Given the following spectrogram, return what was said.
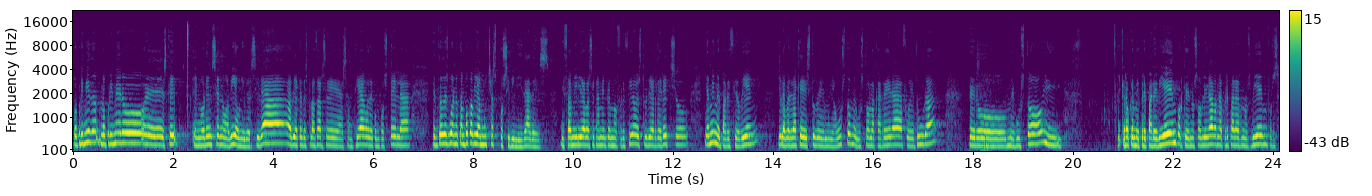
Lo primero, lo primero eh, es que en Orense no había universidad, había que desplazarse a Santiago de Compostela, y entonces, bueno, tampoco había muchas posibilidades. Mi familia básicamente me ofreció estudiar Derecho y a mí me pareció bien, y la verdad que estuve muy a gusto, me gustó la carrera, fue dura, pero me gustó y creo que me preparé bien, porque nos obligaban a prepararnos bien, pues,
